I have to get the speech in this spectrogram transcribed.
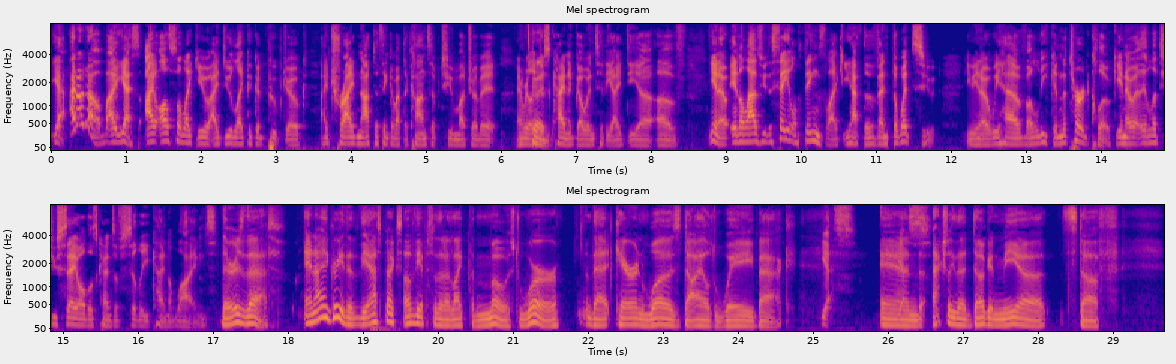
yeah, I don't know. But yes, I also like you. I do like a good poop joke. I tried not to think about the concept too much of it and really Good. just kind of go into the idea of, you know, it allows you to say little things like you have to vent the wetsuit. You know, we have a leak in the turd cloak. You know, it lets you say all those kinds of silly kind of lines. There is that. And I agree that the aspects of the episode that I liked the most were that Karen was dialed way back. Yes. And Yes. actually, that Doug and Mia stuff,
